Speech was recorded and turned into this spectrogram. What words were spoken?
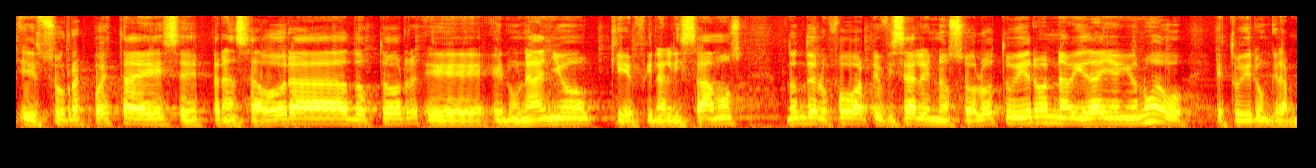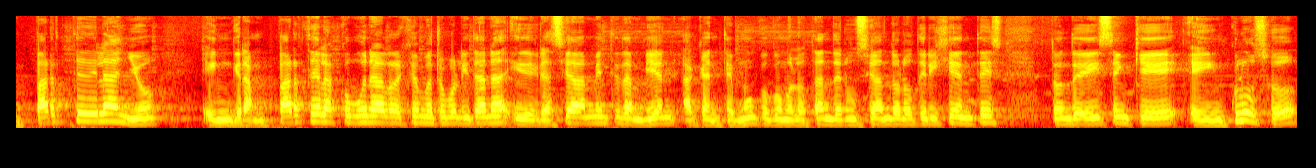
eh, su respuesta es esperanzadora, doctor. Eh, en un año que finalizamos, donde los fuegos artificiales no solo estuvieron Navidad y Año Nuevo, estuvieron gran parte del año en gran parte de las comunas de la región metropolitana y desgraciadamente también acá en Temuco, como lo están denunciando los dirigentes, donde dicen que e incluso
